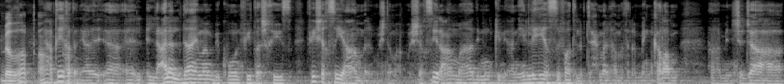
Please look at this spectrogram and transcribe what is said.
بالضبط آه. حقيقة آه. يعني آه، العلل دائما بيكون في تشخيص في شخصية عامة للمجتمع والشخصية العامة هذه ممكن يعني اللي هي الصفات اللي بتحملها مثلا من كرم آه، من شجاعة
